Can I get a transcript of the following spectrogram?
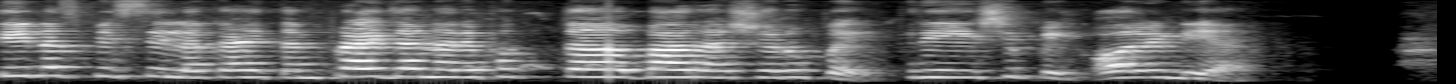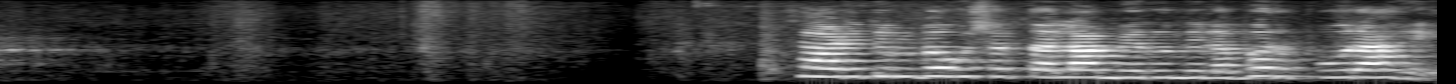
तीनच पीस शिल्लक आहेत आणि प्राइस जाणारे फक्त बाराशे रुपये. Free shipping all India sari तुम्ही बघू शकता लांबी रुंदीला भरपूर आहे.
